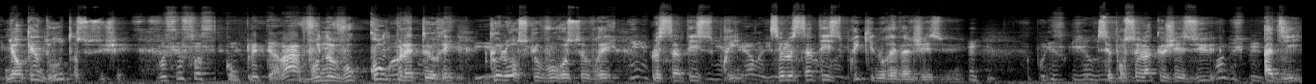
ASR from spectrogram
il n'y a aucun doute à ce sujet. Vous ne vous compléterez que lorsque vous recevrez le Saint-Esprit. C'est le Saint-Esprit qui nous révèle Jésus. C'est pour cela que Jésus a dit,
